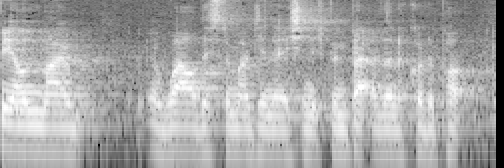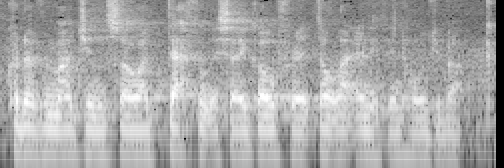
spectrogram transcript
beyond my wildest imagination. It's been better than I could have could have imagined. So I'd definitely say go for it. Don't let anything hold you back.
